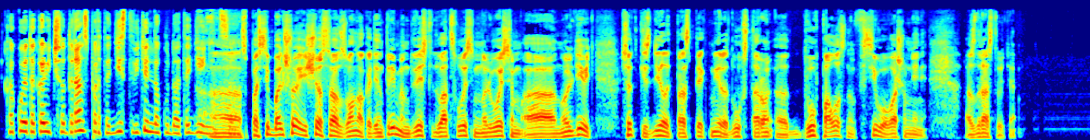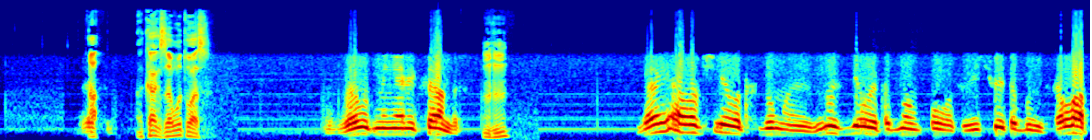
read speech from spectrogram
какое-то количество транспорта действительно куда-то денется. А, Спасибо большое. Еще сразу звонок один примем. 228-08-09. Все-таки сделать проспект Мира двухсторон... двухполосным. Всего ваше мнение. А, Здравствуйте. А, как зовут вас? Зовут меня Александр. Мгм. Да я вообще вот думаю, ну сделают одну полосу, и что это будет? Коллапс,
